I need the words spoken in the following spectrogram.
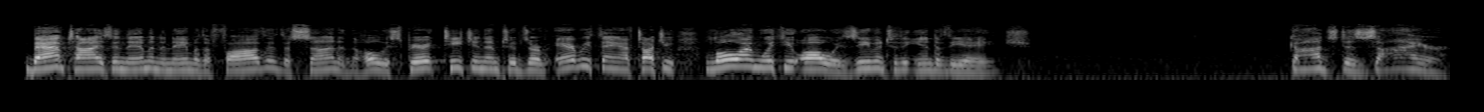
baptizing them in the name of the Father, the Son, and the Holy Spirit, teaching them to observe everything I've taught you. Lo, I'm with you always, even to the end of the age. God's desire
